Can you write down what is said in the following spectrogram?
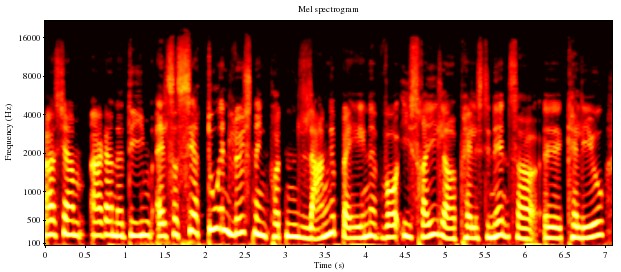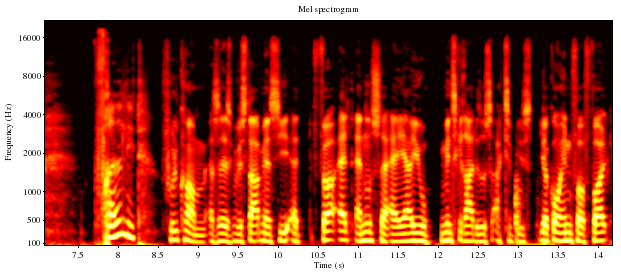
Asham Aga Nadim, altså ser du en løsning på den lange bane, hvor israeler og palæstinenser øh, kan leve fredeligt? Fuldkommen. Altså jeg skal starte med at sige, at før alt andet, så er jeg jo menneskerettighedsaktivist. Jeg går ind for, at folk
